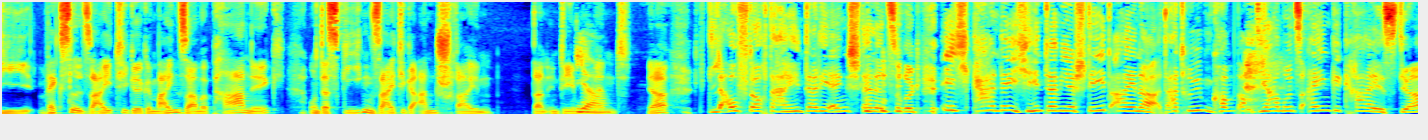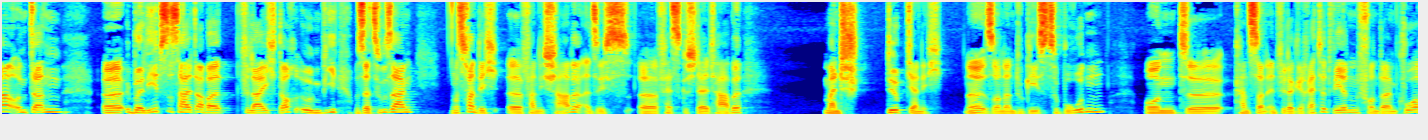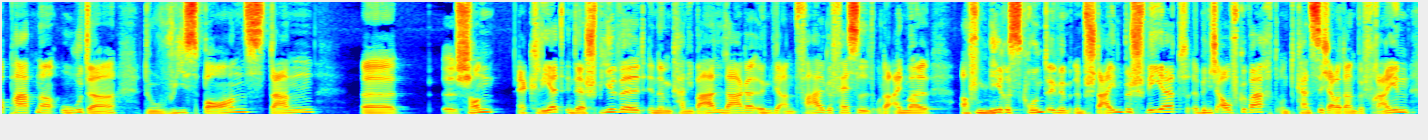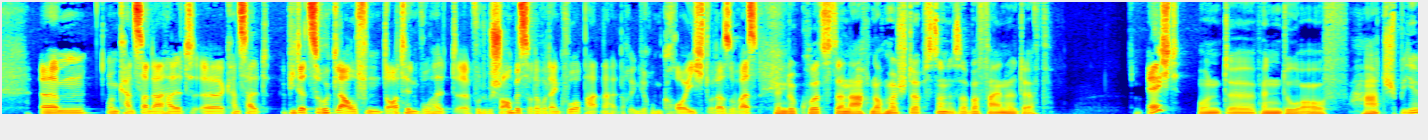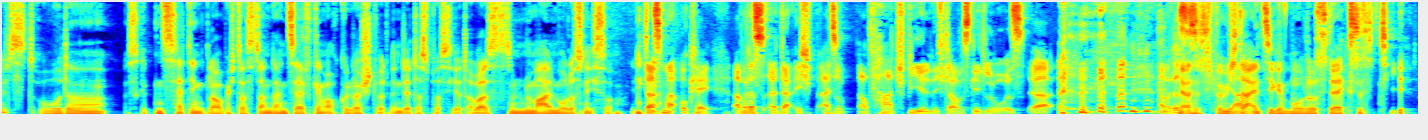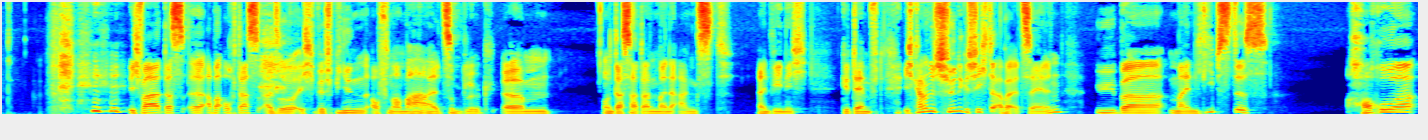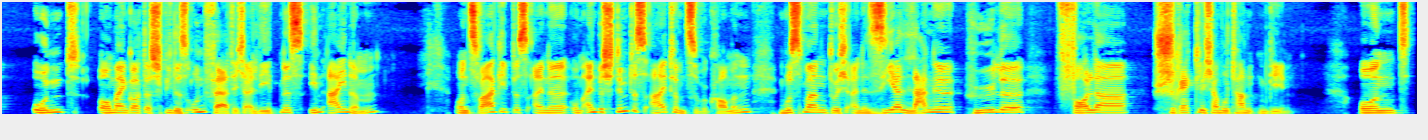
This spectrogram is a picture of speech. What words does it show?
die wechselseitige gemeinsame Panik und das gegenseitige Anschreien dann in dem ja. Moment. Ja, lauf doch da hinter die Engstelle zurück. ich kann nicht, hinter mir steht einer. Da drüben kommt noch, die haben uns eingekreist, ja, und dann äh, überlebst es halt aber vielleicht doch irgendwie. Muss dazu sagen, das fand ich, äh, fand ich schade, als ich es äh, festgestellt habe. Man stirbt ja nicht, ne, sondern du gehst zu Boden und äh, kannst dann entweder gerettet werden von deinem Koop-Partner oder du respawnst dann äh, äh schon erklärt in der Spielwelt in einem Kannibalenlager irgendwie an einen Pfahl gefesselt oder einmal auf dem Meeresgrund irgendwie mit einem Stein beschwert, äh, bin ich aufgewacht und kannst dich aber dann befreien ähm, und kannst dann da halt, äh, kannst halt wieder zurücklaufen dorthin, wo halt, äh, wo du gestorben bist oder wo dein Koop-Partner halt noch irgendwie rumkreucht oder sowas. Wenn du kurz danach nochmal stirbst, dann ist aber Final Death. Echt? Und äh, wenn du auf Hard spielst oder es gibt ein Setting, glaube ich, dass dann dein Safe-Game auch gelöscht wird, wenn dir das passiert. Aber es ist im normalen Modus nicht so. Das mal, okay. Aber das, äh, da ich, also auf Hard spielen, ich glaube, es geht los, ja. aber das, ja, das ist für mich ja. der einzige Modus, der existiert. ich war das, äh, aber auch das, also ich, wir spielen auf normal zum Glück. Ähm, und das hat dann meine Angst ein wenig gedämpft. Ich kann eine schöne Geschichte aber erzählen über mein liebstes Horror und oh mein Gott, das Spiel ist unfertig Erlebnis in einem. Und zwar gibt es eine, um ein bestimmtes Item zu bekommen, muss man durch eine sehr lange Höhle voller schrecklicher Mutanten gehen. Und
